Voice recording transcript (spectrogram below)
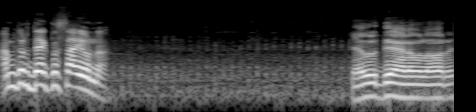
আমি তোর দেখতে চাইও না। কেবল দে না বলে আমারে।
